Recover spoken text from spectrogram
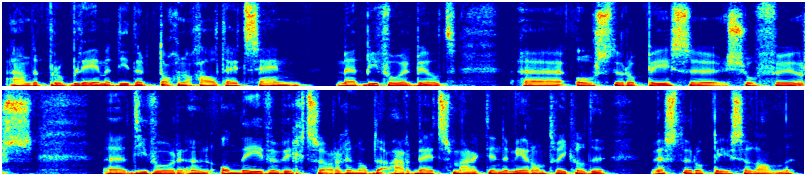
aan de problemen die er toch nog altijd zijn met bijvoorbeeld uh, Oost-Europese chauffeurs. Uh, die voor een onevenwicht zorgen op de arbeidsmarkt in de meer ontwikkelde West-Europese landen.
